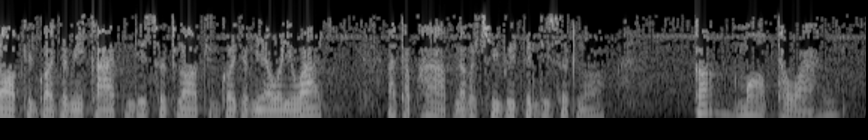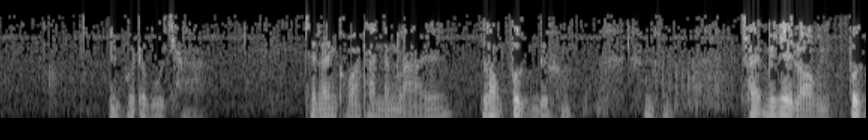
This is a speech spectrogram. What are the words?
รอบ จนกว่าจะมีกายเป็นที่สุดรอบ จนกว่าจะมีอวัยวะอัตภาพแล้วก็ชีวิตเป็นที่สุดรอบ ก็มอบถวาย เป็นพุทธบูชาฉะนั้นขอท่านทั้งหลาย ลองฝึกดูใช้ไม่ใช่ลองฝึก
